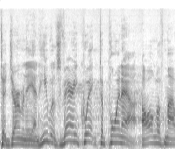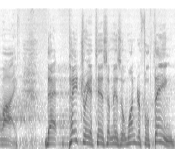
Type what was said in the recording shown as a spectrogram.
to Germany, and he was very quick to point out all of my life that patriotism is a wonderful thing,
